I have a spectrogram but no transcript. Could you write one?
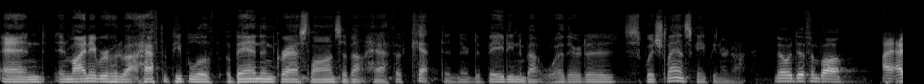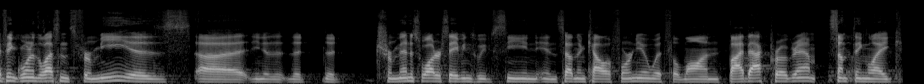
And in my neighborhood, about half the people have abandoned grass lawns, about half have kept, and they're debating about whether to switch landscaping or not. Noah Diffenbaugh. I, I think one of the lessons for me is, uh, you know, the, the, the tremendous water savings we've seen in Southern California with the lawn buyback program. Something like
